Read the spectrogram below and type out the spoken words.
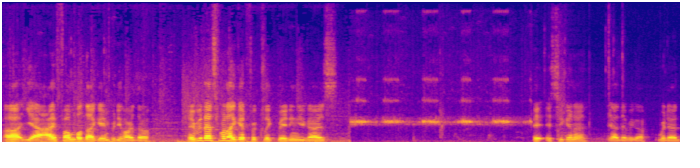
Uh, yeah, I fumbled that game pretty hard though. Maybe that's what I get for clickbaiting you guys. Is he gonna... Yeah, there we go. We're dead.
